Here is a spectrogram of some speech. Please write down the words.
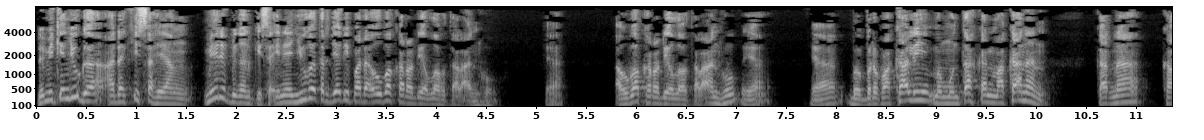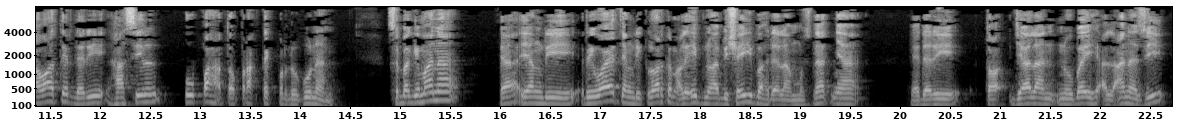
Demikian juga ada kisah yang mirip dengan kisah ini yang juga terjadi pada Abu Bakar radhiyallahu taala anhu. Ya. Abu Bakar radhiyallahu taala anhu ya, ya beberapa kali memuntahkan makanan karena khawatir dari hasil upah atau praktek perdukunan. Sebagaimana ya yang di riwayat yang dikeluarkan oleh Ibnu Abi Syaibah dalam musnadnya ya dari jalan Nubaih Al-Anazi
